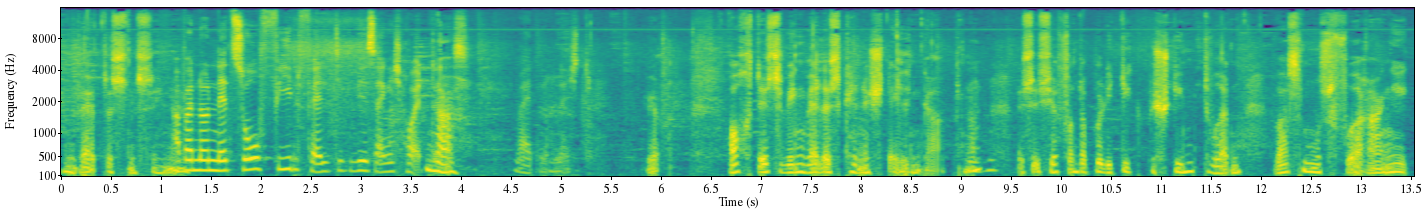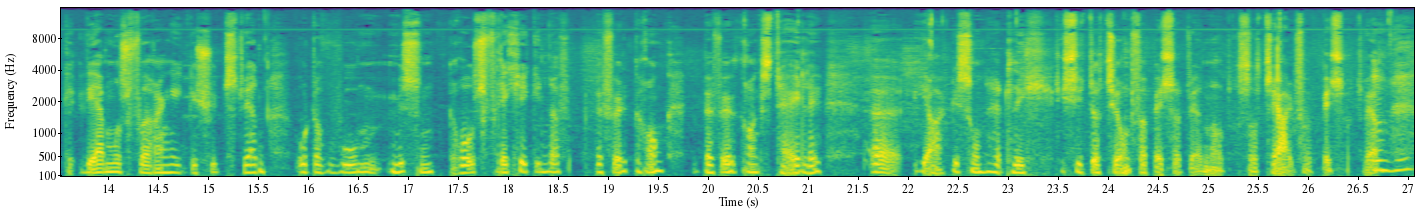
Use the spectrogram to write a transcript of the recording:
im, weitesten Sinne. Aber noch nicht so vielfältig, wie es eigentlich heute Nein. ist. Weit noch nicht. Ja. Auch deswegen, weil es keine Stellen gab. Ne? Mhm. Es ist ja von der Politik bestimmt worden, was muss vorrangig, wer muss vorrangig geschützt werden oder wo müssen großflächig in der Bevölkerung, Bevölkerungsteile äh, ja, gesundheitlich die Situation verbessert werden oder sozial verbessert werden. Mhm.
